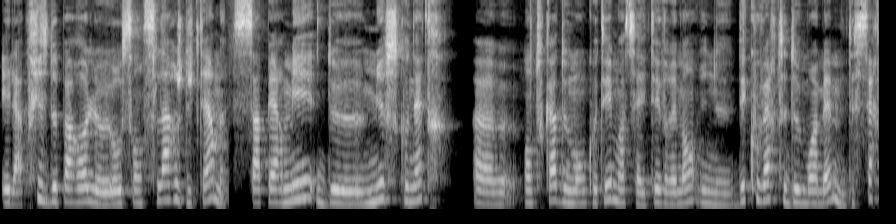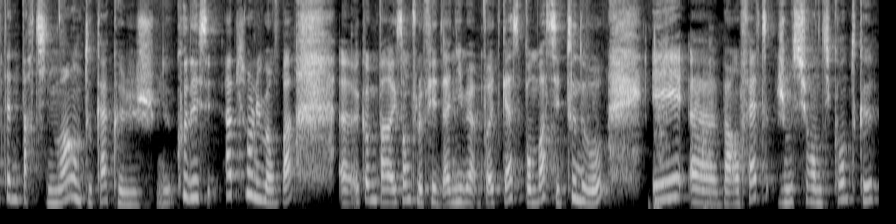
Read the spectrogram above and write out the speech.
et la prise de parole euh, au sens large du terme, ça permet de mieux se connaître. En tout cas, de mon côté, moi, ça a été vraiment une découverte de moi-même, de certaines parties de moi, en tout cas, que je ne connaissais absolument pas. comme par exemple le fait d'animer un podcast, pour moi, c'est tout nouveau. Et bah, en fait, je me suis rendu compte que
